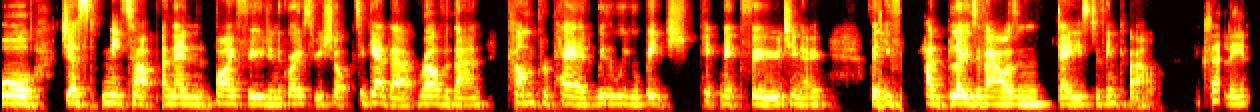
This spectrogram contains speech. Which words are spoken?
or just meet up and then buy food in a grocery shop together rather than come prepared with all your beach picnic food, you know, that you've had loads of hours and days to think about. Exactly.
